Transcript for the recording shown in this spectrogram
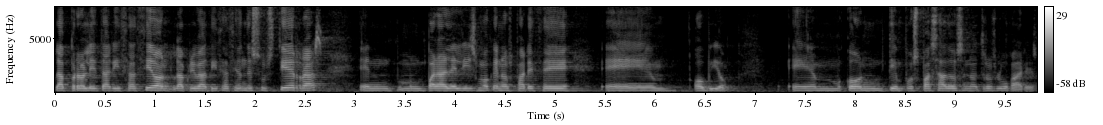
la proletarización, la privatización de sus tierras, en un paralelismo que nos parece eh, obvio em, con tiempos pasados en otros lugares.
